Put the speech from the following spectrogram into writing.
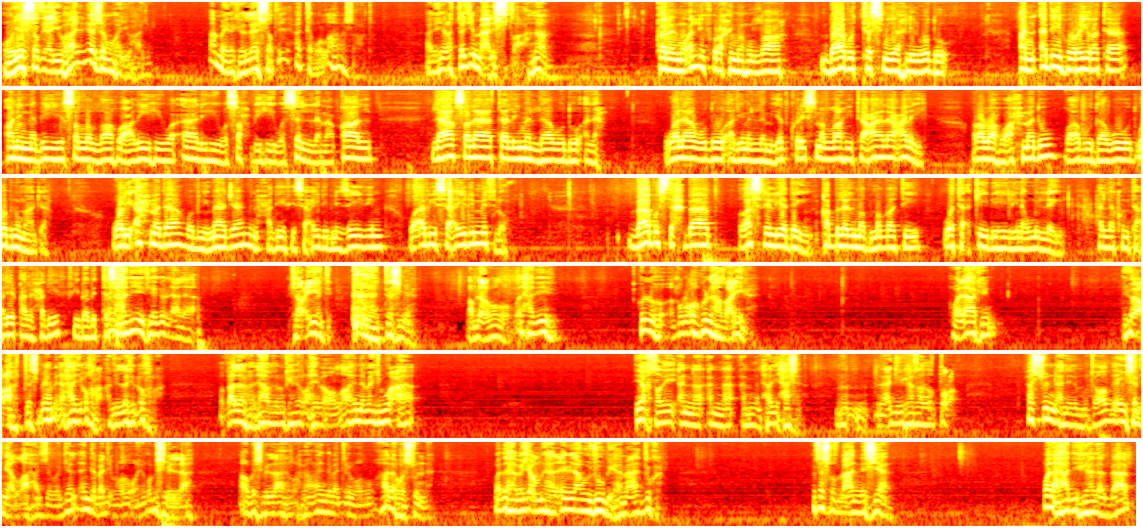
ويستطيع أن يهاجر يلزمه أن يهاجر. أما إذا كان لا يستطيع فاتقوا الله ما استطعتم الهجرة تجب مع الاستطاعة. نعم. قال المؤلف رحمه الله باب التسمية للوضوء. عن أبي هريرة عن النبي صلى الله عليه وآله وصحبه وسلم قال لا صلاة لمن لا وضوء له ولا وضوء لمن لم يذكر اسم الله تعالى عليه رواه أحمد وأبو داود وابن ماجه. ولأحمد وابن ماجه من حديث سعيد بن زيد وأبي سعيد مثله. باب استحباب غسل اليدين قبل المضمضة وتأكيده لنوم الليل. هل لكم تعليق على الحديث في باب التسمية؟ الحديث يدل على شرعية التسمية قبل الوضوء والحديث كله طرقه كلها ضعيفة. ولكن يعرف التسمية من أحاديث أخرى أدلة أخرى. وقال الحافظ ابن كثير رحمه الله إن مجموعها يقتضي أن أن أن الحديث حسن من أجل كثرة الطرق. فالسنة للمتوضئ أن يسمي الله عز وجل عند بدء وضوءه يقول بسم الله أو بسم الله الرحمن الرحيم عند بدء الوضوء. هذا هو السنة. وذهب جمع من أهل العلم إلى وجوبها مع الذكر وتسقط مع النسيان. والأحاديث في هذا الباب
